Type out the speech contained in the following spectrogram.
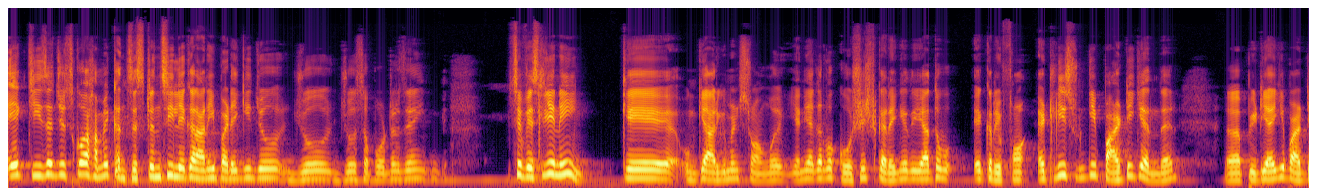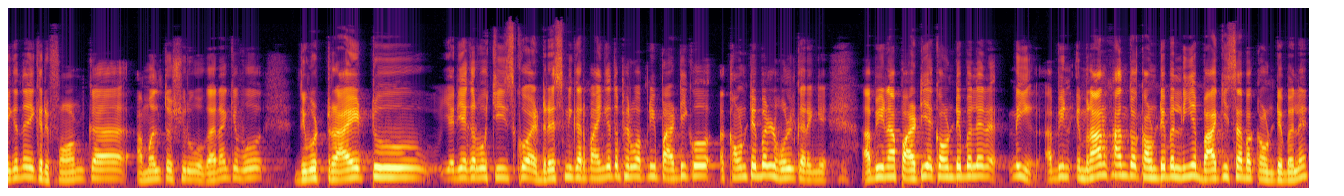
एक चीज़ है जिसको हमें कंसिस्टेंसी लेकर आनी पड़ेगी जो जो जो सपोर्टर्स हैं सिर्फ़ इसलिए नहीं के उनके आर्ग्यूमेंट स्ट्रांग हो, यानी अगर वो कोशिश करेंगे तो या तो एक रिफॉर्म एटलीस्ट उनकी पार्टी के अंदर पीटीआई की पार्टी के अंदर एक रिफॉर्म का अमल तो शुरू होगा ना कि वो दे वो ट्राई टू यानी अगर वो चीज़ को एड्रेस नहीं कर पाएँगे तो फिर वो अपनी पार्टी को अकाउंटेबल होल्ड करेंगे। अभी ना पार्टी अकाउंटेबल है नहीं अभी इमरान खान तो अकाउंटेबल नहीं है बाकी सब अकाउंटेबल हैं।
